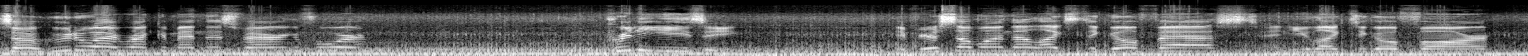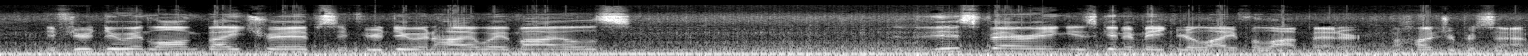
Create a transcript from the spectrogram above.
So who do I recommend this fairing for? Pretty easy. If you're someone that likes to go fast and you like to go far, if you're doing long bike trips, if you're doing highway miles, this fairing is going to make your life a lot better, 100%.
